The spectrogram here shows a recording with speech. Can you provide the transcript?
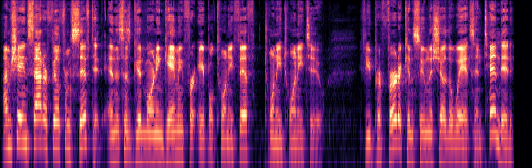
I'm Shane Satterfield from Sifted, and this is Good Morning Gaming for April 25th, 2022. If you'd prefer to consume the show the way it's intended,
